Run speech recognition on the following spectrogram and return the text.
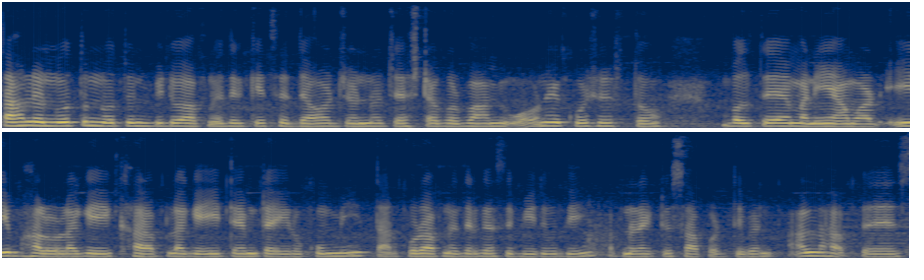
তাহলে নতুন নতুন ভিডিও আপনাদের কাছে দেওয়ার জন্য চেষ্টা করব। আমি অনেক অসুস্থ বলতে মানে আমার এই ভালো লাগে, এই খারাপ লাগে, এই টাইমটা এরকমই। তারপর আপনাদের কাছে ভিডিও দিই, আপনারা একটু সাপোর্ট দেবেন। আল্লাহ হাফেজ।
